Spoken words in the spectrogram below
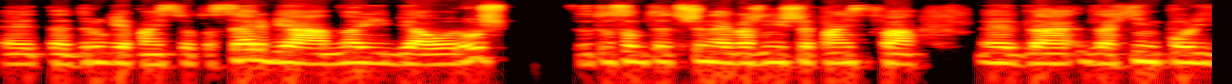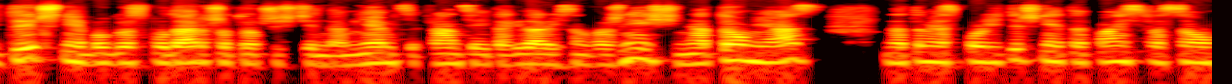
e, te drugie państwo to Serbia, no i Białoruś to są te trzy najważniejsze państwa e, dla, dla Chin politycznie, bo gospodarczo to oczywiście tam Niemcy, Francja i tak dalej są ważniejsi. Natomiast, natomiast politycznie te państwa są,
